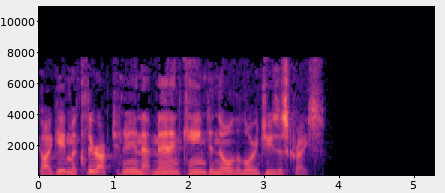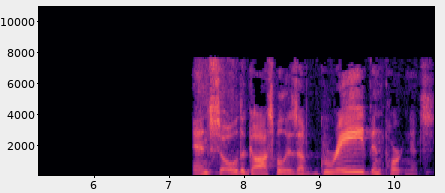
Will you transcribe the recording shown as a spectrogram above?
God gave him a clear opportunity, and that man came to know the Lord Jesus Christ. And so the gospel is of grave importance.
